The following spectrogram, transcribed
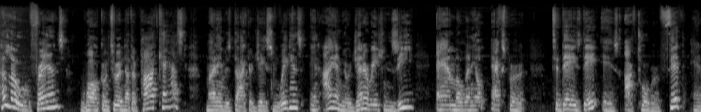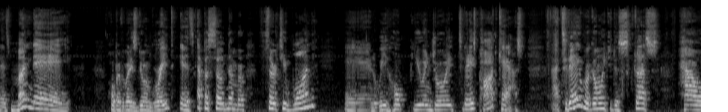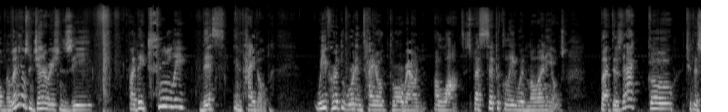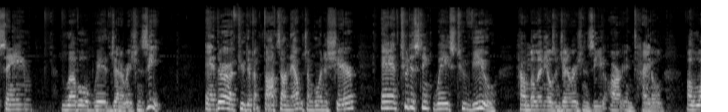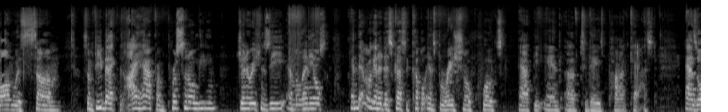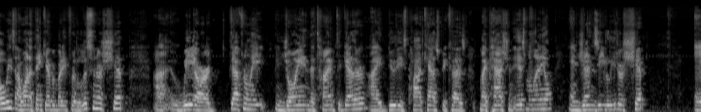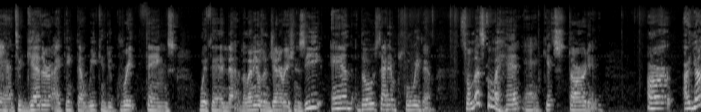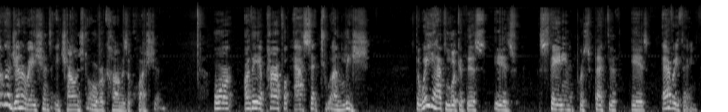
Hello, friends. Welcome to another podcast. My name is Dr. Jason Wiggins, and I am your Generation Z and Millennial expert. Today's date is October 5th, and it's Monday. Hope everybody's doing great. It is episode number 31, and we hope you enjoyed today's podcast. Uh, today, we're going to discuss how millennials and Generation Z are they truly this entitled? We've heard the word entitled throw around a lot, specifically with millennials. But does that go to the same level with Generation Z? And there are a few different thoughts on that, which I'm going to share, and two distinct ways to view how millennials and Generation Z are entitled, along with some some feedback that I have from personal leading Generation Z and millennials. And then we're going to discuss a couple inspirational quotes at the end of today's podcast. As always, I want to thank everybody for the listenership. Uh, we are definitely enjoying the time together. I do these podcasts because my passion is millennial and Gen Z leadership. And together, I think that we can do great things within millennials and Generation Z and those that employ them. So let's go ahead and get started. Are, are younger generations a challenge to overcome is a question? Or are they a powerful asset to unleash? The way you have to look at this is stating perspective is everything.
